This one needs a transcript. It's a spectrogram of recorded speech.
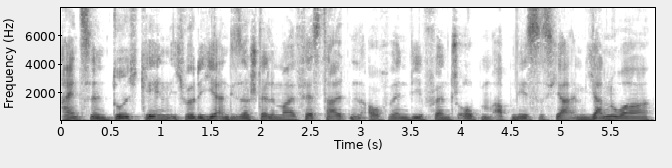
einzeln durchgehen. Ich würde hier an dieser Stelle mal festhalten, auch wenn die French Open ab nächstes Jahr im Januar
